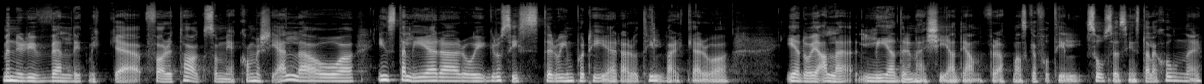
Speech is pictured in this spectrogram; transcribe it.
Men nu är det ju väldigt mycket företag som är kommersiella och installerar och är grossister och importerar och tillverkar och är då i alla led i den här kedjan för att man ska få till solcellsinstallationer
